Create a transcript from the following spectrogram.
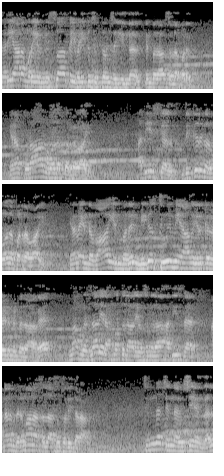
சரியான முறையில் மிஸ்வாக்கை வைத்து சுத்தம் செய்யுங்கள் என்பதால் சொல்லப்படுது. ஏன்னா குரான் ஓதப்படுற வாய் ஹதீஸ்கள் திக்கர்கள் ஓதப்படுற வாய். எனவே இந்த வாய் என்பது மிக தூய்மையாக இருக்க வேண்டும் என்பதாக இமாம் கசாலி ரஹமத்துல்லா அலைஹி சொன்னதா ஹதீஸ்ல அனலம் பெருமானா சொல்லாசும் சொல்லித்தராங்க. சின்ன சின்ன விஷயங்கள்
